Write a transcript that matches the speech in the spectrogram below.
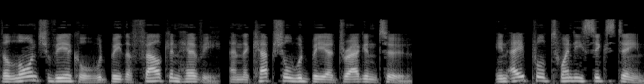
The launch vehicle would be the Falcon Heavy, and the capsule would be a Dragon 2. In April 2016,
